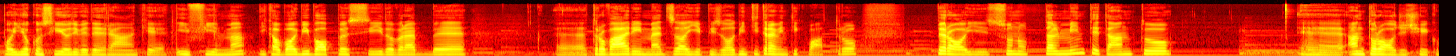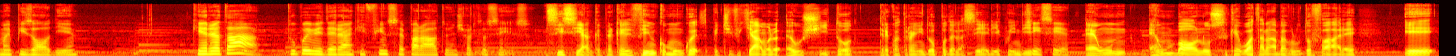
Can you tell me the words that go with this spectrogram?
Poi io consiglio di vedere anche il film di Cowboy Bebop, si dovrebbe eh, trovare in mezzo agli episodi 23-24, però sono talmente tanto eh, antologici come episodi che in realtà tu puoi vedere anche il film separato in un certo senso. Sì, sì, anche perché il film comunque, specifichiamolo, è uscito 3-4 anni dopo della serie, quindi sì, sì. È, un, è un bonus che Watanabe ha voluto fare e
